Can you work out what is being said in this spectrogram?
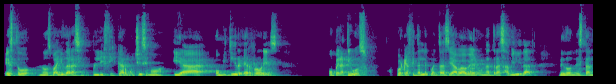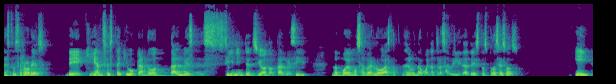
Esto nos va a ayudar a simplificar muchísimo y a omitir errores operativos, porque a final de cuentas ya va a haber una trazabilidad de dónde están estos errores de quién se está equivocando, tal vez sin intención o tal vez sí. No podemos saberlo hasta tener una buena trazabilidad de estos procesos. Y,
